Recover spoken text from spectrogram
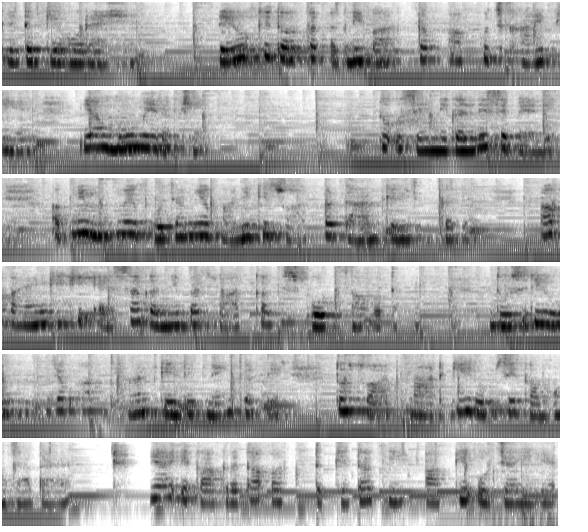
कृतज्ञ हो रहे हैं। प्रयोग के तौर पर अगली बार जब आप कुछ खाएँ, पिए, या मुँह में रखें तो उसे निकलने से पहले अपने मुँह में भोजन या पानी के स्वाद पर ध्यान केंद्रित करें। आप पाएँगे कि ऐसा करने पर स्वाद का विस्फोट सा होता है। दूसरी ओर, जब आप ध्यान केंद्रित नहीं करते तो स्वाद नाटकीय रूप से कम हो जाता है। यह एकाग्रता और कृतज्ञता की आपकी ऊंचाई है,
